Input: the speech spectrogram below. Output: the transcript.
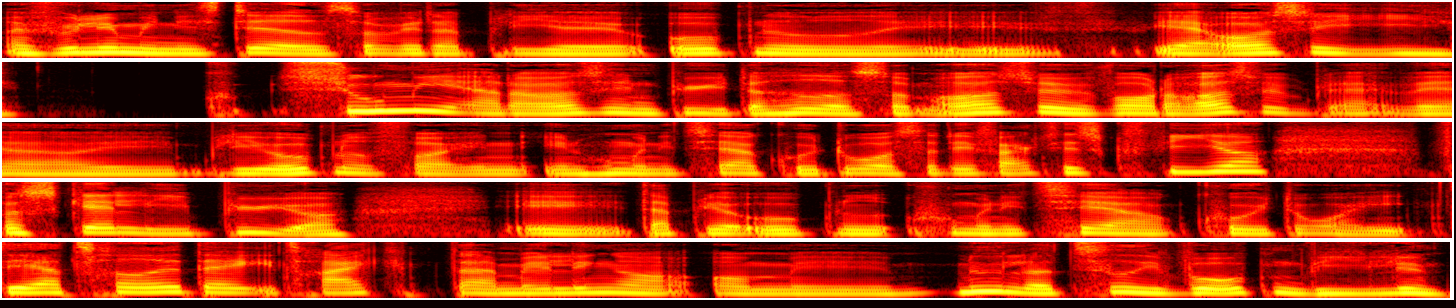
Og ifølge ministeriet, så vil der blive åbnet ja, også i Sumi er der også en by, der hedder, som også, hvor der også vil være, øh, blive åbnet for en, en humanitær korridor. Så det er faktisk fire forskellige byer, øh, der bliver åbnet humanitære korridorer i. Det er tredje dag i træk, der er meldinger om øh, midlertidig våbenhvile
